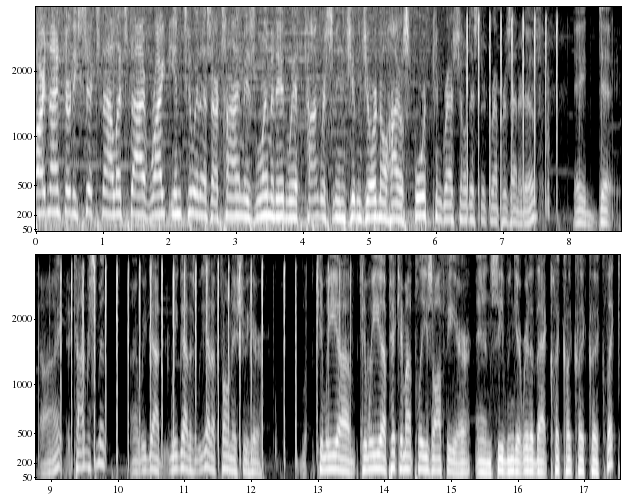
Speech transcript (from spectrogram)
All right, 936 now. Let's dive right into it as our time is limited with Congressman Jim Jordan, Ohio's 4th Congressional District Representative. Hey, all right, Congressman, all right, we got we got a, we got a phone issue here. Can we uh, can we uh, pick him up, please, off the air and see if we can get rid of that click, click, click, click, click?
